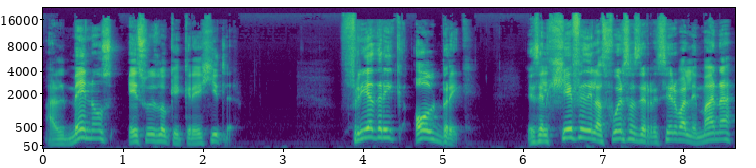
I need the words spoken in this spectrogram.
Al menos eso es lo que cree Hitler. Friedrich Olbrich es el jefe de las fuerzas de reserva alemana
